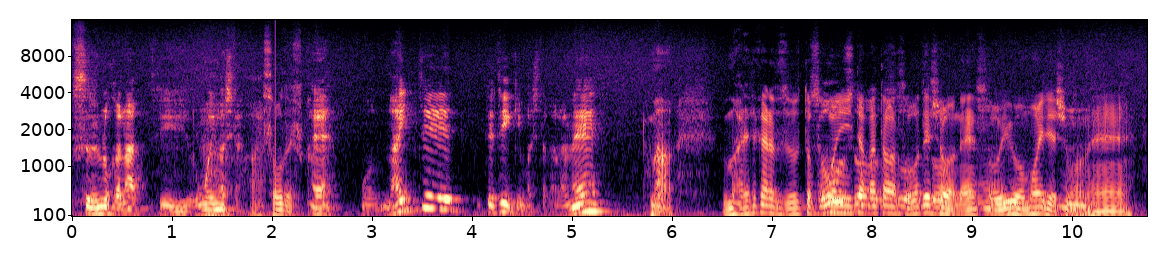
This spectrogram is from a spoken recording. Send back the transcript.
するのかなって思いました。あそうですか、ええ、もう泣いて出ていきましたからね。まあ生まれてからずっとここにいた方はそうでしょうね。そういう思いでしょうね、うん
